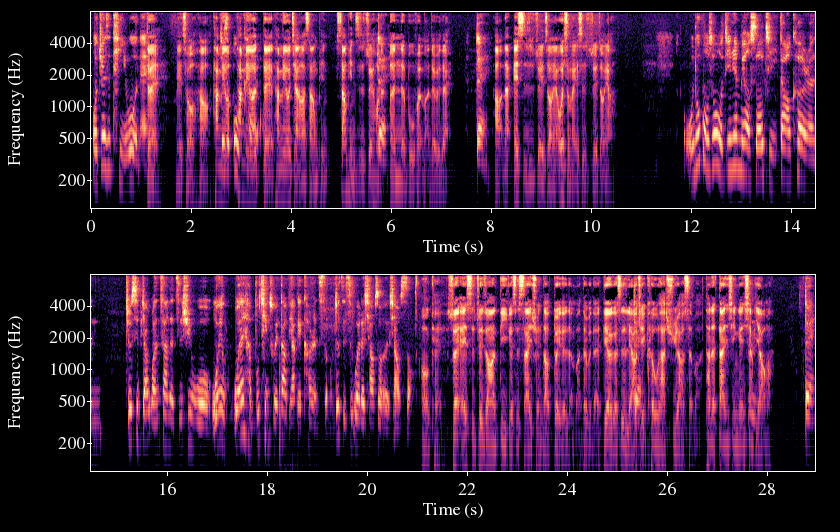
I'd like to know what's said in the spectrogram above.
我觉得是提问诶、欸。对，没错。好，他没有，就是、他没有，对他没有讲到商品，商品只是最后的 N 的部分嘛，对，对不对？对。好，那 S 是最重要，为什么 S 是最重要？我如果说我今天没有收集到客人。就是比较完善的资讯，我我也我也很不清楚，到底要给客人什么，就只是为了销售而销售。OK，所以 S 最重要的第一个是筛选到对的人嘛，对不对？第二个是了解客户他需要什么，他的担心跟想要嘛。对。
